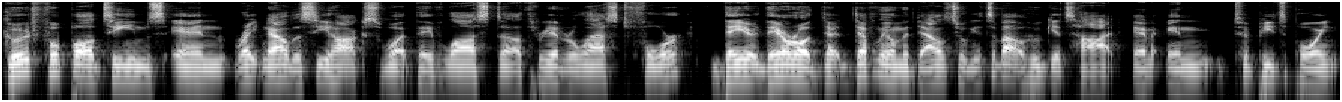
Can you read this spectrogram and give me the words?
good football teams, and right now the Seahawks, what they've lost uh, three out of their last four. They are they are de- definitely on the downswing. It's about who gets hot, and and to Pete's point,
